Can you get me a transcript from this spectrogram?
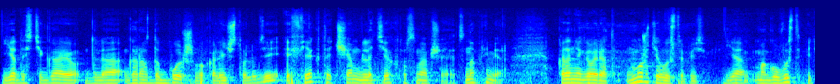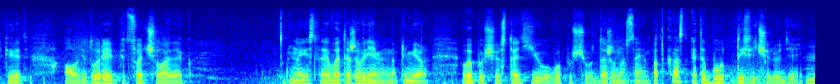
я достигаю для гораздо большего количества людей эффекта, чем для тех, кто со мной общается. Например, когда мне говорят, можете выступить, я могу выступить перед аудиторией 500 человек. Но если я в это же время, например, выпущу статью, выпущу вот даже наш с вами подкаст, это будут тысячи людей. Угу.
